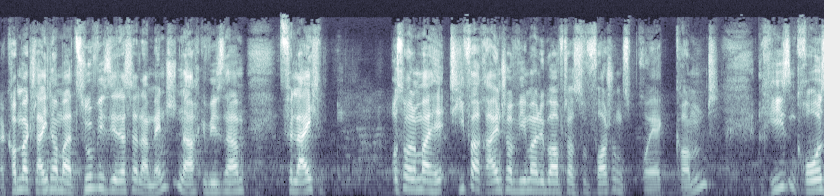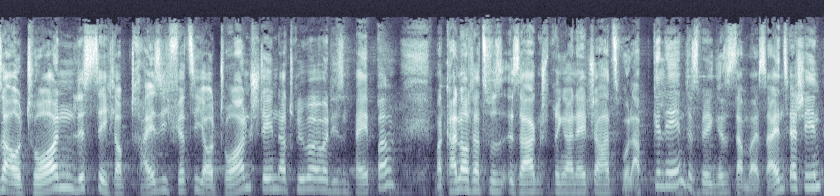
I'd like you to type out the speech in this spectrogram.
Da kommen wir gleich nochmal zu, wie Sie das dann am Menschen nachgewiesen haben. Vielleicht muss man noch mal tiefer reinschauen, wie man überhaupt auf so Forschungsprojekt kommt. Riesengroße Autorenliste, ich glaube 30, 40 Autoren stehen da drüber über diesen Paper. Man kann auch dazu sagen, Springer Nature hat es wohl abgelehnt, deswegen ist es dann bei Science erschienen.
